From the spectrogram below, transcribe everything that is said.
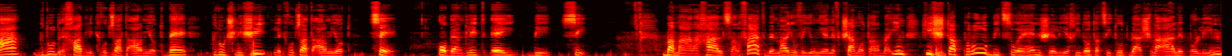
A, גדוד אחד לקבוצת ארמיות B, גדוד שלישי לקבוצת ארמיות C, או באנגלית A, B, C. במערכה על צרפת במאי וביוני 1940 השתפרו ביצועיהן של יחידות הציטוט בהשוואה לפולין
